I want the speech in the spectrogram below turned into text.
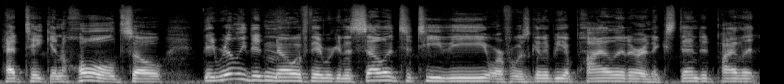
had taken hold. So they really didn't know if they were going to sell it to TV or if it was going to be a pilot or an extended pilot.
